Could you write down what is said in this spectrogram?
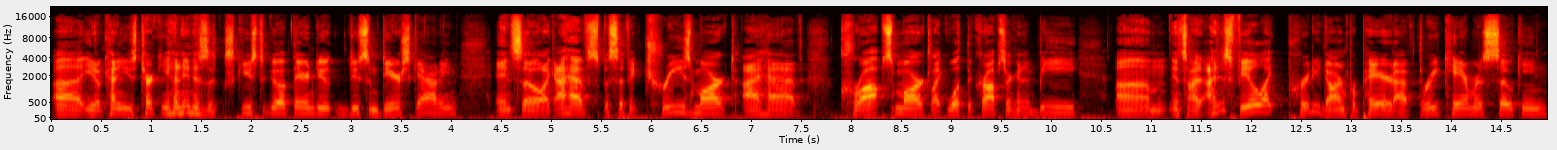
uh, you know, kind of used turkey hunting as an excuse to go up there and do do some deer scouting. And so, like, I have specific trees marked. I have crops marked, like what the crops are going to be. Um, and so I, I, just feel like pretty darn prepared. I have three cameras soaking,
